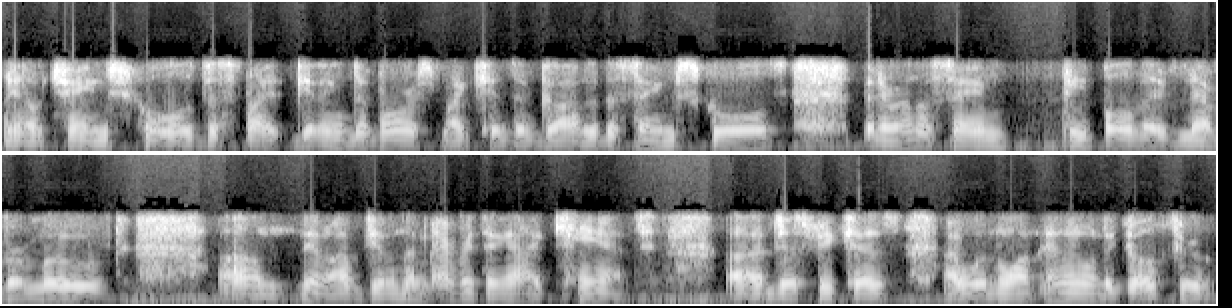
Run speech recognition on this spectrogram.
you know, change schools despite getting divorced. My kids have gone to the same schools, been around the same people. They've never moved. Um, you know, I've given them everything I can't, uh, just because I wouldn't want anyone to go through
